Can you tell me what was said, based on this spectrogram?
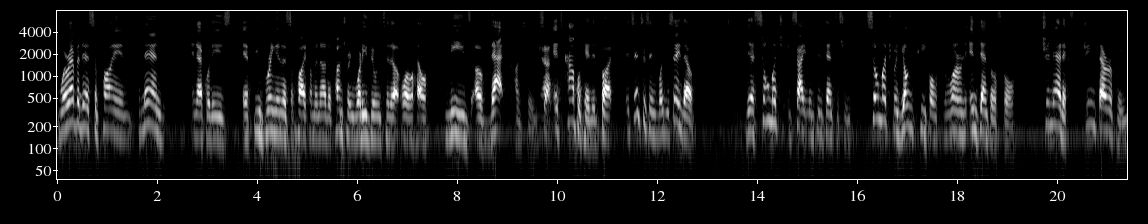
wherever there's supply and demand inequities, if you bring in a supply from another country, what are you doing to the oral health needs of that country? Yeah. So it's complicated, but it's interesting what you say though. There's so much excitement in dentistry, so much for young people to learn in dental school. Genetics, gene therapy,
